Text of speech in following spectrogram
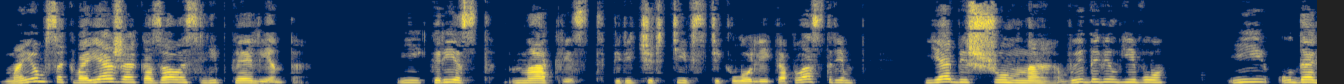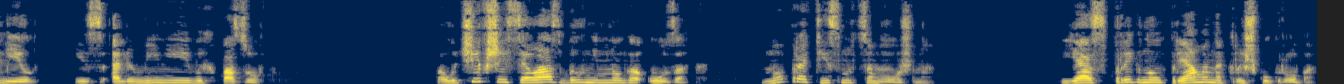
В моем саквояже оказалась липкая лента, и крест-накрест, перечертив стекло лейкопластырем, я бесшумно выдавил его и удалил из алюминиевых пазов. Получившийся лаз был немного узок, но протиснуться можно я спрыгнул прямо на крышку гроба.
